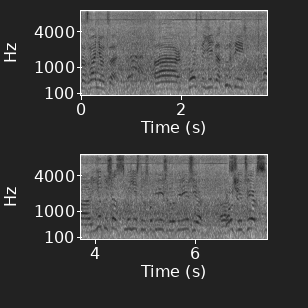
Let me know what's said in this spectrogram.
созваниваться. Да. А, Костя едет. Откуда ты едешь? Да, еду сейчас, мы ездим с побережья до побережья, а, Короче, с Нью-Джерси,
